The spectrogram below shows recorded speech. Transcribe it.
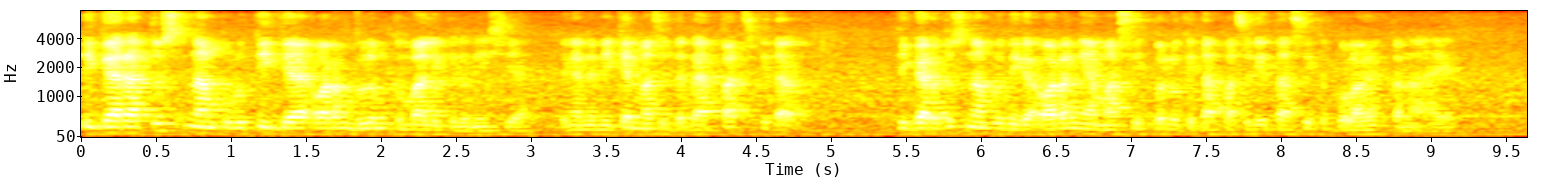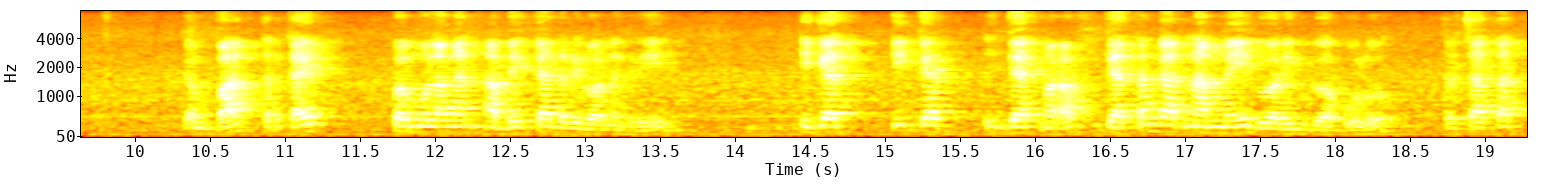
363 orang belum kembali ke Indonesia. Dengan demikian masih terdapat sekitar 363 orang yang masih perlu kita fasilitasi kepulangan ke tanah air. Keempat, terkait pemulangan ABK dari luar negeri, hingga, hingga, hingga, maaf, hingga tanggal 6 Mei 2020 tercatat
